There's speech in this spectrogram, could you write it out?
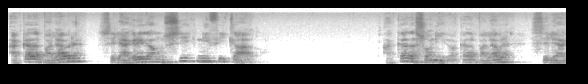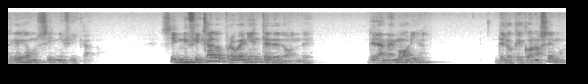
a cada palabra, se le agrega un significado. A cada sonido, a cada palabra, se le agrega un significado. Significado proveniente de dónde? De la memoria, de lo que conocemos.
